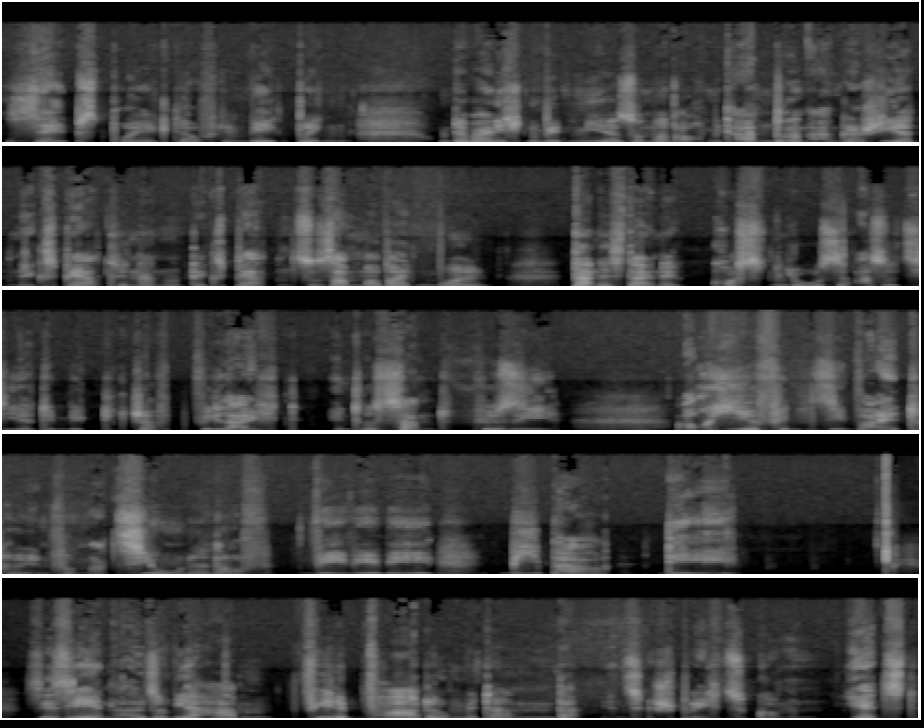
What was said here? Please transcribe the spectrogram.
selbst Projekte auf den Weg bringen und dabei nicht nur mit mir, sondern auch mit anderen engagierten Expertinnen und Experten zusammenarbeiten wollen, dann ist eine kostenlose assoziierte Mitgliedschaft vielleicht interessant für Sie. Auch hier finden Sie weitere Informationen auf www.bipar.de. Sie sehen also, wir haben viele Pfade, um miteinander ins Gespräch zu kommen. Jetzt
